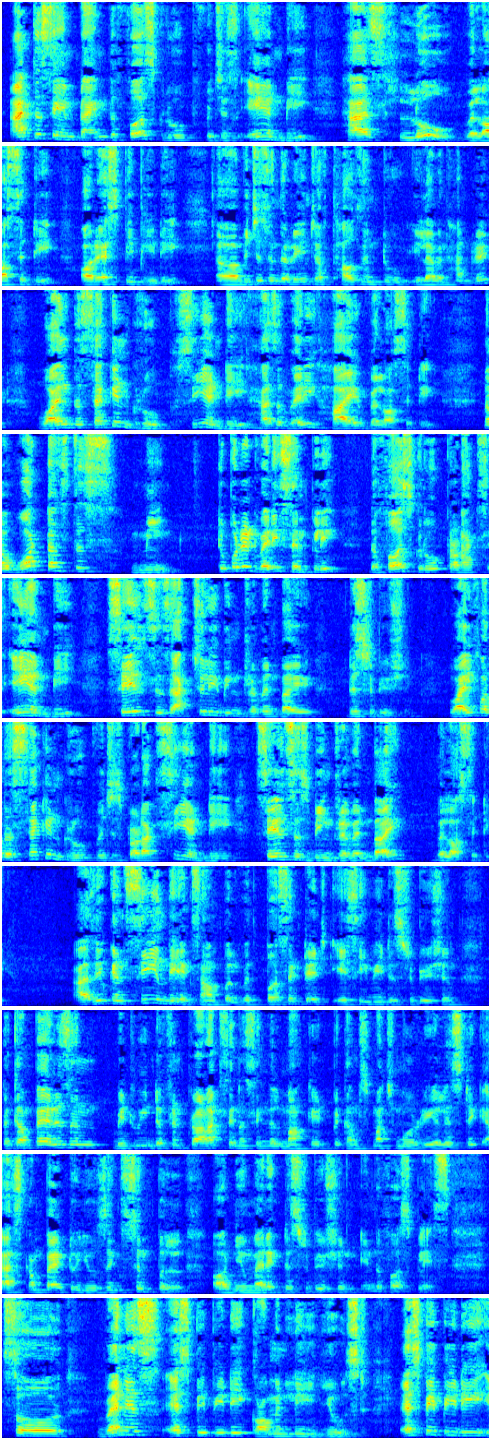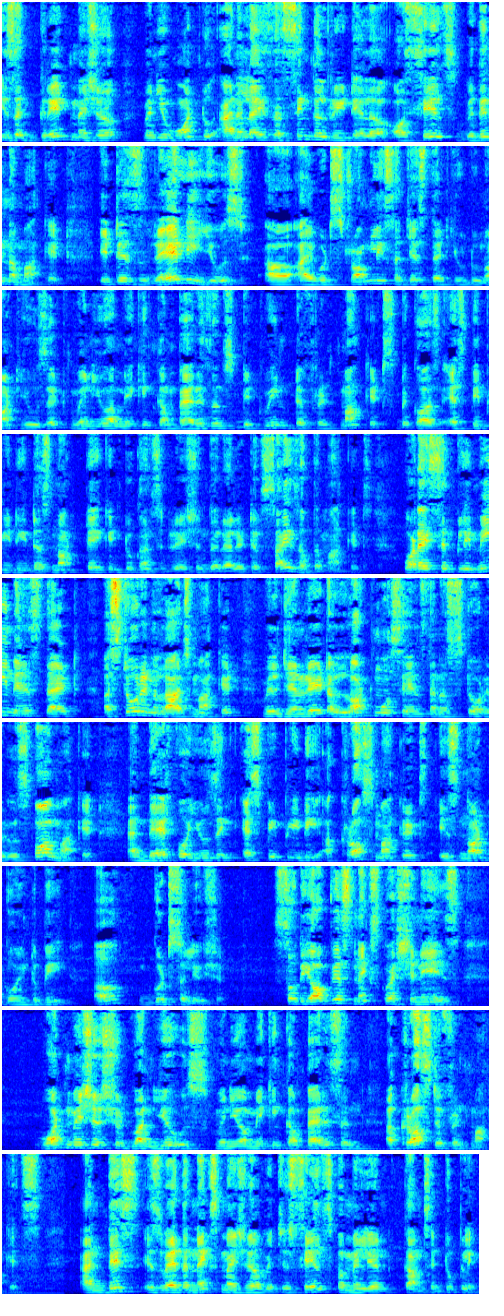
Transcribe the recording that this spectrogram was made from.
At the same time, the first group, which is A and B, has low velocity or SPPD, uh, which is in the range of 1000 to 1100, while the second group, C and D, has a very high velocity. Now, what does this mean? To put it very simply, the first group, products A and B, sales is actually being driven by distribution. While for the second group, which is products C and D, sales is being driven by velocity. As you can see in the example with percentage ACV distribution, the comparison between different products in a single market becomes much more realistic as compared to using simple or numeric distribution in the first place. So, when is SPPD commonly used? SPPD is a great measure when you want to analyze a single retailer or sales within a market. It is rarely used. Uh, I would strongly suggest that you do not use it when you are making comparisons between different markets because SPPD does not take into consideration the relative size of the markets. What I simply mean is that a store in a large market will generate a lot more sales than a store in a small market and therefore using SPPD across markets is not going to be a good solution. So the obvious next question is what measures should one use when you are making comparison across different markets? And this is where the next measure which is sales per million comes into play.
